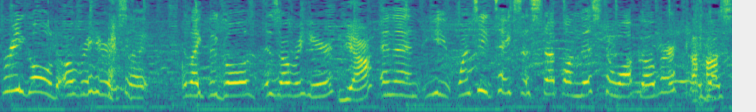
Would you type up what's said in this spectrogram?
free gold over here. So, it, like the gold is over here. Yeah? And then he once he takes a step on this to walk over, it Uh-huh. goes,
